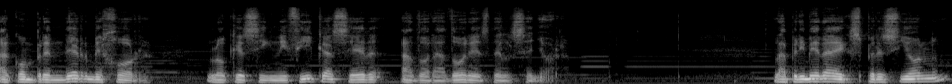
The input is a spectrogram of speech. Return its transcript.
a comprender mejor lo que significa ser adoradores del Señor. La primera expresión,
